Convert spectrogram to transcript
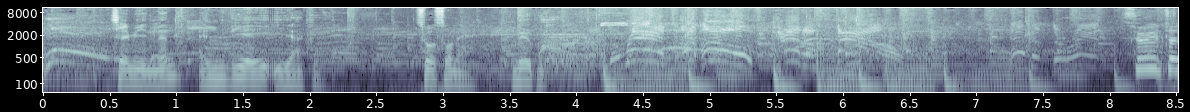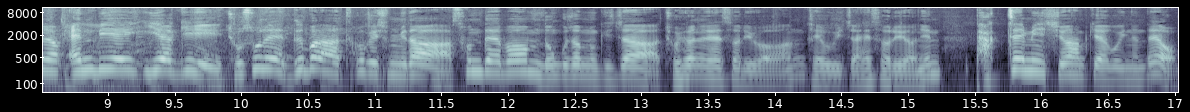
Whoa! 재미있는 NBA 이야기 조선의 느바 수요일 저녁 NBA 이야기 조선의 느바 듣고 계십니다. 손대범 농구 전문 기자 조현일 해설위원 배우이자 해설위원인 박재민 씨와 함께하고 있는데요.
